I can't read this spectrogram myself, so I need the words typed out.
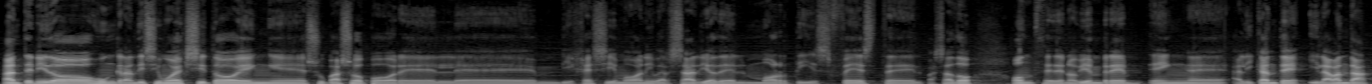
Han tenido un grandísimo éxito en eh, su paso por el eh, vigésimo aniversario del Mortis Fest el pasado 11 de noviembre en eh, Alicante y la banda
